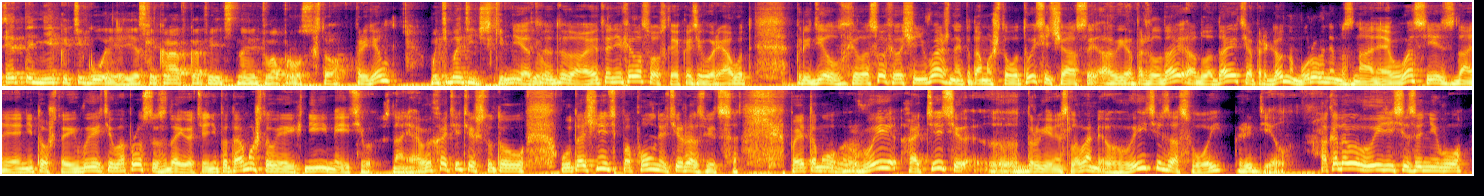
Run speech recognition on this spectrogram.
это не категория, если кратко ответить на этот вопрос. Что, предел? Математический предел. Нет, это, да, это не философская категория. А вот предел философии очень важный, потому что вот вы сейчас обладаете определенным уровнем знания. У вас есть знания, не то, что вы эти вопросы задаете не потому, что вы их не имеете знания, а вы хотите что-то уточнить, пополнить и развиться. Поэтому вы хотите, э, другими словами, выйти за свой предел. А когда вы выйдете за него,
